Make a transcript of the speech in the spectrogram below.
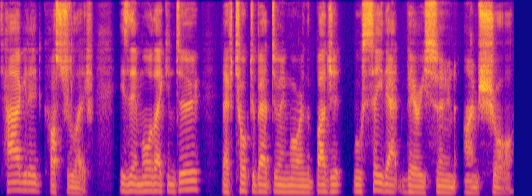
targeted cost relief. Is there more they can do? They've talked about doing more in the budget. We'll see that very soon, I'm sure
